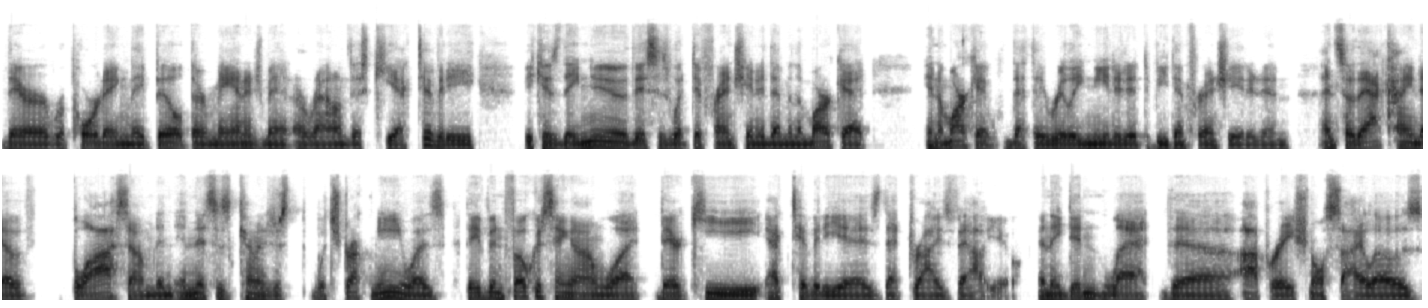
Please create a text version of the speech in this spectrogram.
their reporting, they built their management around this key activity because they knew this is what differentiated them in the market in a market that they really needed it to be differentiated in. And so that kind of blossomed. And, and this is kind of just what struck me was they've been focusing on what their key activity is that drives value. And they didn't let the operational silos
